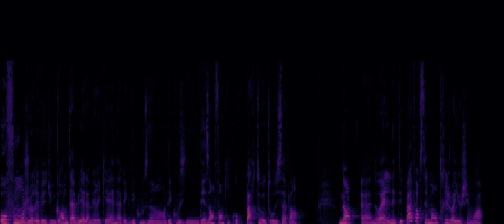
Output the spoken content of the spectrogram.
Au fond, je rêvais d'une grande tablée à l'américaine avec des cousins, des cousines, des enfants qui courent partout autour du sapin. Non, euh, Noël n'était pas forcément très joyeux chez moi,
